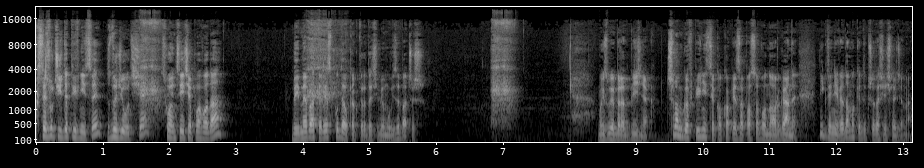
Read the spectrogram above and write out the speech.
Chcesz rzucić do piwnicy? Znudziło ci się? Słońce i ciepła woda? Wyjmę baterię z pudełka, które do ciebie mówi, zobaczysz. Mój zły brat bliźniak. Trzymam go w piwnicy jako kopię zapasową na organy. Nigdy nie wiadomo, kiedy przyda się śledziona.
